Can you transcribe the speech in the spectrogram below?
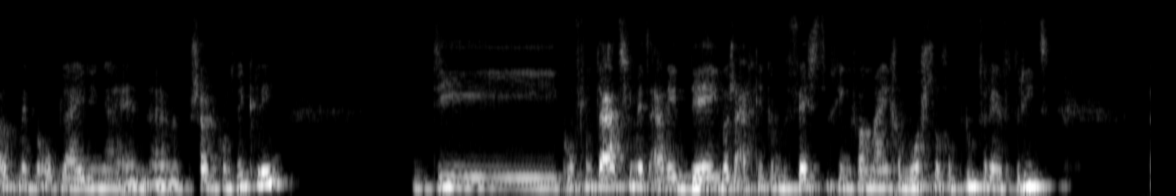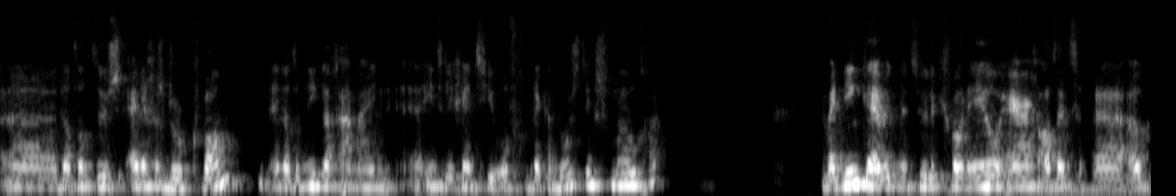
ook met mijn opleidingen en persoonlijke ontwikkeling. Die confrontatie met ADD was eigenlijk een bevestiging van mijn geworstel, geploeter en verdriet. dat dat dus ergens doorkwam en dat het niet lag aan mijn eh, intelligentie of gebrek aan doorzettingsvermogen. Bij Nienke heb ik natuurlijk gewoon heel erg altijd uh, ook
